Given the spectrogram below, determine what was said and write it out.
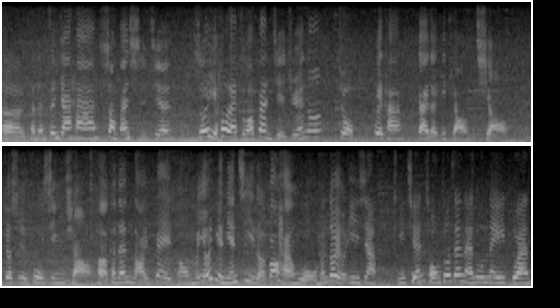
呃可能增加他上班时间。所以后来怎么办解决呢？就为他盖了一条桥，就是复兴桥。哈，可能老一辈呃我们有一点年纪了，包含我，我们都有印象。以前从中山南路那一端。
